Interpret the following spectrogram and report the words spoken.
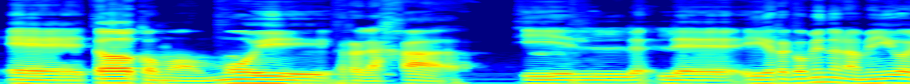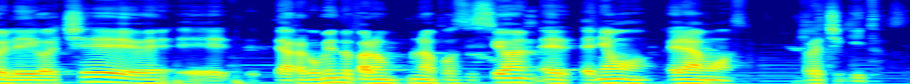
eh, todo como muy relajado. Y, le, recomiendo a un amigo y le digo, che, eh, te recomiendo para una posición, teníamos, éramos re chiquitos.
